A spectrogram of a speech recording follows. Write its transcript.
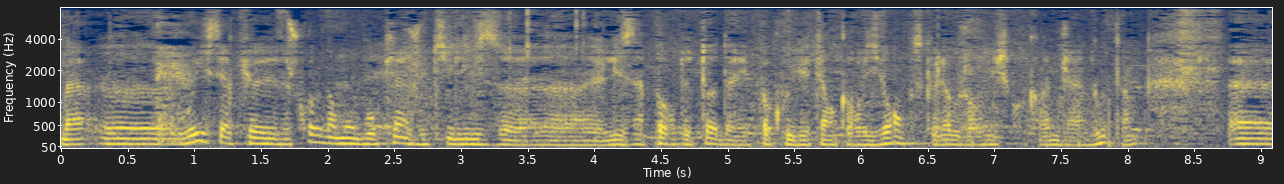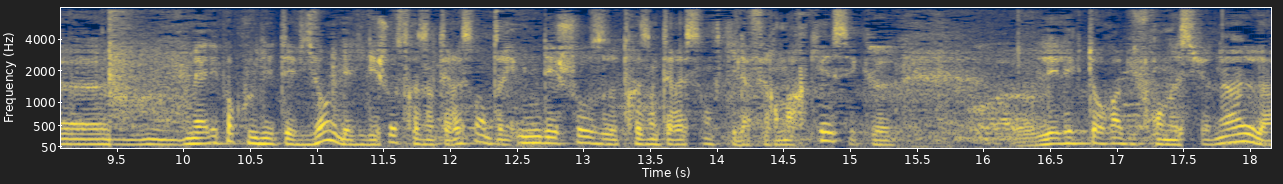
Bah, euh, oui, c'est que je crois que dans mon bouquin, j'utilise euh, les apports de Todd à l'époque où il était encore vivant, parce que là aujourd'hui, je crois quand même j'ai un doute. Hein. Euh, mais à l'époque où il était vivant, il a dit des choses très intéressantes. Et une des choses très intéressantes qu'il a fait remarquer, c'est que l'électorat du Front National,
